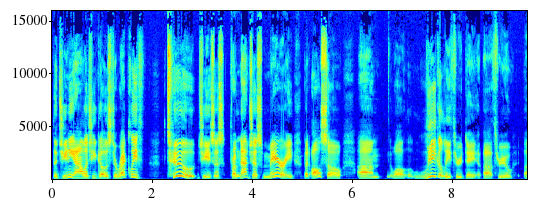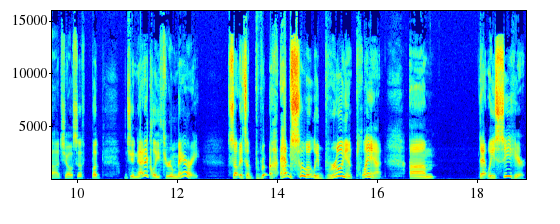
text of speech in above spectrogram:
The genealogy goes directly to Jesus from not just Mary, but also, um, well, legally through uh, through uh, Joseph, but genetically through Mary. So it's a br- absolutely brilliant plan um, that we see here.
